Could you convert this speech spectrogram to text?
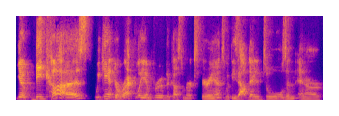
you know, because we can't directly improve the customer experience with these outdated tools and, and our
